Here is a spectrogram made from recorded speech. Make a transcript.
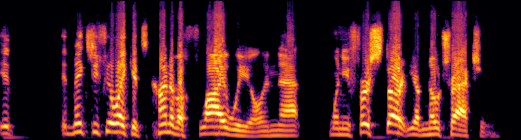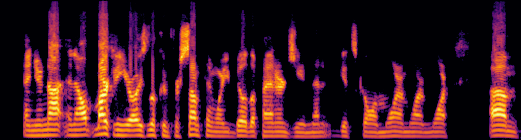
it it makes you feel like it's kind of a flywheel in that when you first start, you have no traction, and you're not in marketing. You're always looking for something where you build up energy, and then it gets going more and more and more. Um,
